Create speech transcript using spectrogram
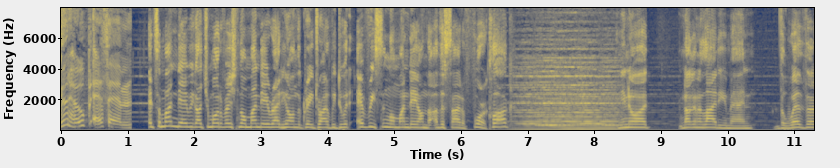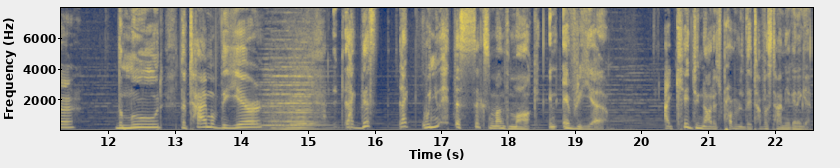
Good Hope FM. It's a Monday. We got your motivational Monday right here on the Great Drive. We do it every single Monday on the other side of four o'clock. And you know what? I'm not gonna lie to you, man. The weather, the mood, the time of the year, like this, like when you hit the six month mark in every year, I kid you not, it's probably the toughest time you're gonna get.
